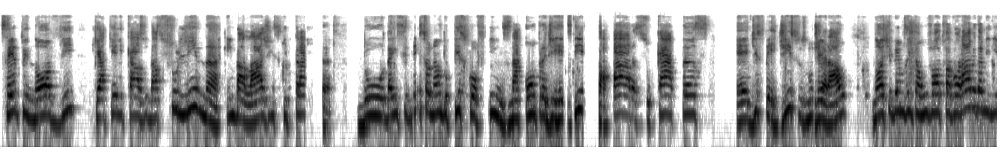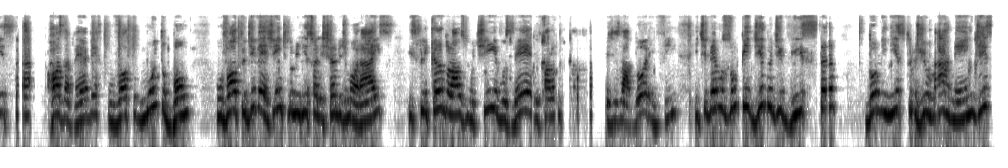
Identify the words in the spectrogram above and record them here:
109, que é aquele caso da Sulina Embalagens, que trata do, da incidência ou não do piscofins na compra de resíduos aparas, sucatas, é, desperdícios no geral. Nós tivemos, então, um voto favorável da ministra Rosa Weber, um voto muito bom, um voto divergente do ministro Alexandre de Moraes, explicando lá os motivos dele, falando do legislador, enfim, e tivemos um pedido de vista do ministro Gilmar Mendes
